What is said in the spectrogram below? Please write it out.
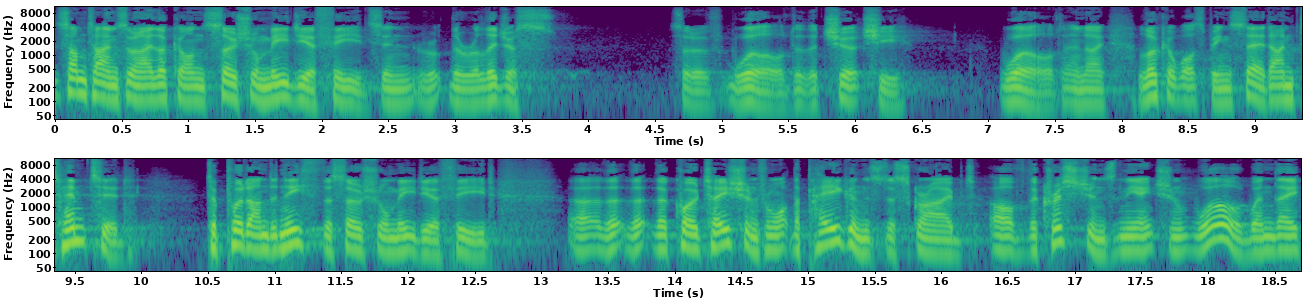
sometimes when I look on social media feeds in r- the religious sort of world, the churchy world, and I look at what's been said, I'm tempted to put underneath the social media feed uh, the, the, the, quotation from what the pagans described of the Christians in the ancient world when, they,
